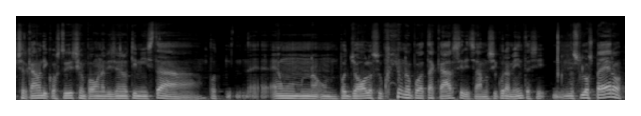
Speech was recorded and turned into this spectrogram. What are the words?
cercando di costruirsi un po' una visione ottimista, è un, un poggiolo su cui uno può attaccarsi, diciamo, sicuramente sì. Lo spero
